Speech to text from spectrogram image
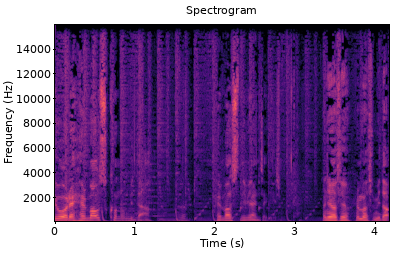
10월의 헬마우스 코너입니다. 헬마우스님이 앉아 계십니다. 안녕하세요 헬마스입니다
